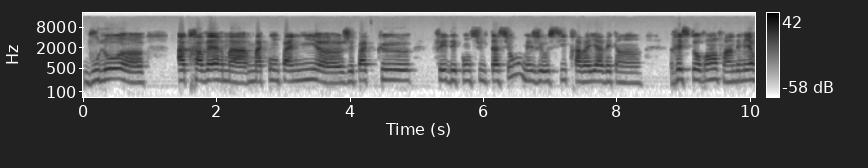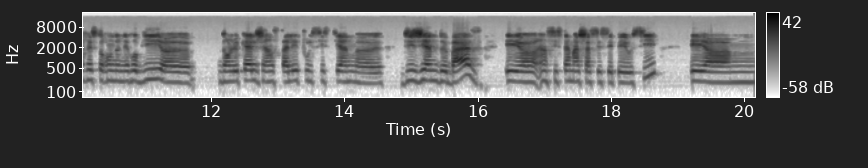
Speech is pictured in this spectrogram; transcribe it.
boulots à travers ma, ma compagnie. j'ai pas que fait des consultations, mais j'ai aussi travaillé avec un restaurant, enfin un des meilleurs restaurants de Nairobi, dans lequel j'ai installé tout le système euh, d'hygiène de base et euh, un système HACCP aussi. Et euh,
